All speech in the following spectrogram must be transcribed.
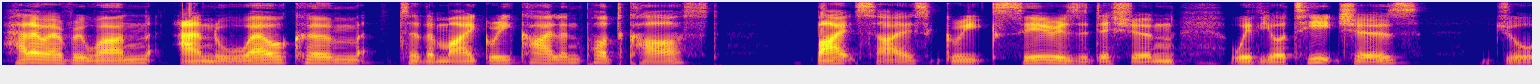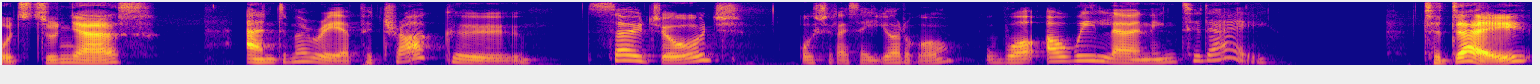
Hello, everyone, and welcome to the My Greek Island podcast, bite sized Greek series edition with your teachers, George Tsunias. And Maria Petraku. So, George, or should I say Yorgo, what are we learning today? Today,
